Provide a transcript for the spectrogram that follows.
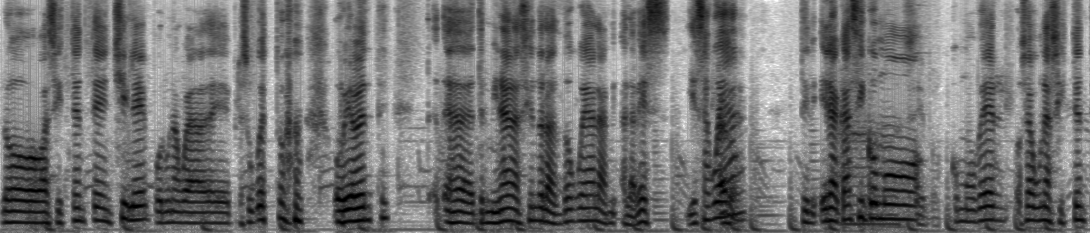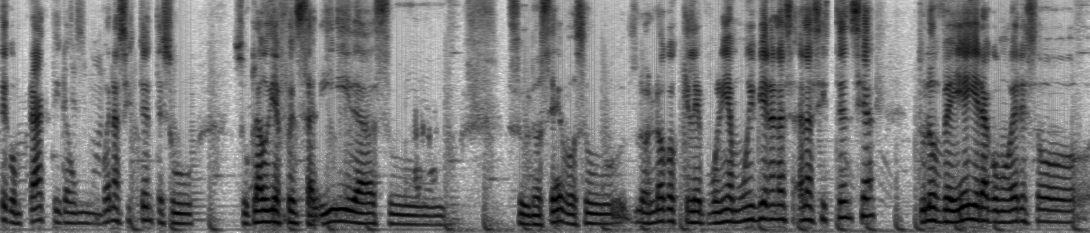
Los asistentes en Chile, por una hueá de presupuesto, obviamente, eh, terminaban haciendo las dos weas a la, a la vez. Y esa Claro. te- era casi Ah, como, sí, como ver, o sea, un asistente con práctica, un buen asistente, su, su Claudia fue en salida, su, su no sé, su, los locos que le ponían muy bien a la, a la asistencia, tú los veías y era como ver esos,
